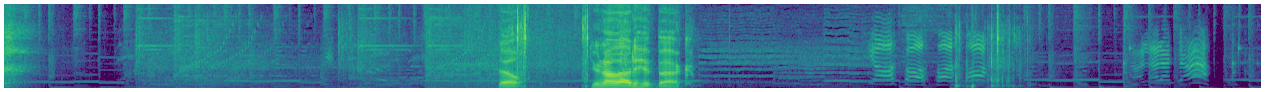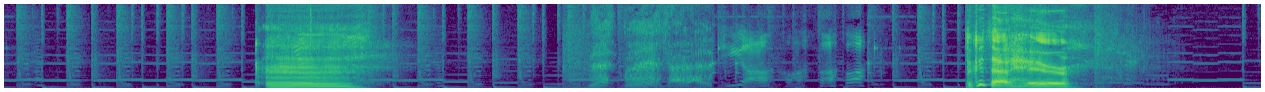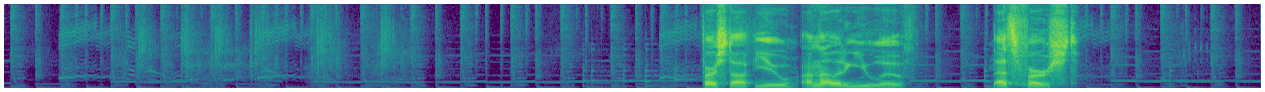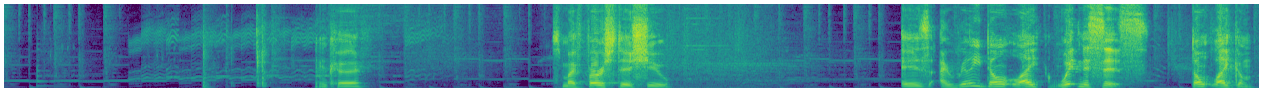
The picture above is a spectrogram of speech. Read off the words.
No. You're not allowed to hit back. Mm. Look at that hair. First off, you. I'm not letting you live. That's first. Okay. It's my first issue. Is I really don't like witnesses. Don't like them.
